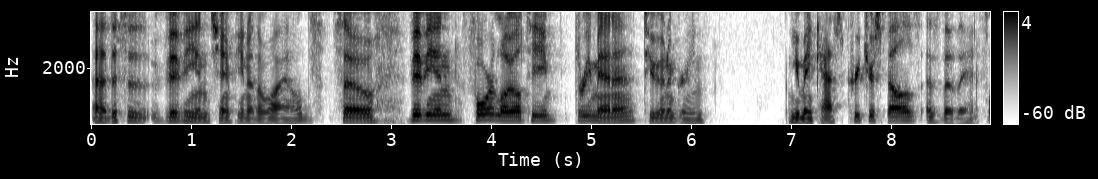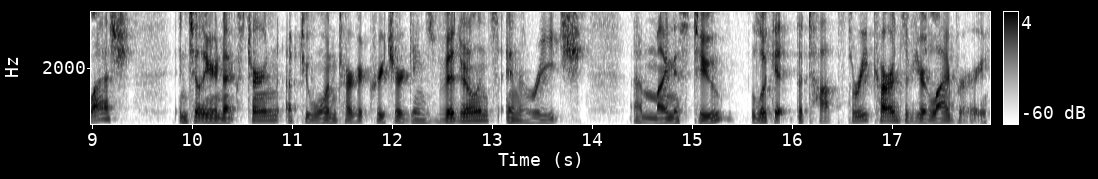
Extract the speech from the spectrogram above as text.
uh, this is Vivien, Champion of the Wilds. So Vivien, four loyalty, three mana, two and a green. You may cast creature spells as though they had flash. Until your next turn, up to one target creature gains vigilance and reach, uh, minus two. Look at the top three cards of your library.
